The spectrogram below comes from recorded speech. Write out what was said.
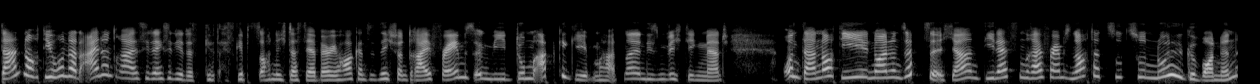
Dann noch die 131, denkst du dir, das gibt es das doch nicht, dass der Barry Hawkins jetzt nicht schon drei Frames irgendwie dumm abgegeben hat ne, in diesem wichtigen Match. Und dann noch die 79, ja. Die letzten drei Frames noch dazu zu null gewonnen.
